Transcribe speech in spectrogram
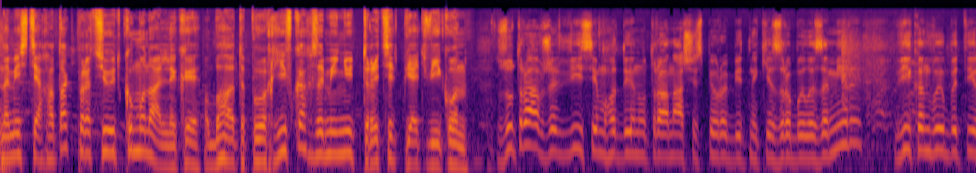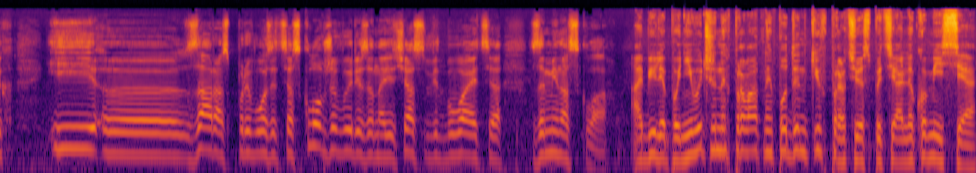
На місцях атак працюють комунальники. У багатоповерхівках замінюють 35 вікон. З утра вже в 8 годин утра наші співробітники зробили заміри вікон вибитих. І е, зараз привозиться скло вже вирізане, і зараз відбувається заміна скла. А біля понівечених приватних будинків працює спеціальна комісія.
